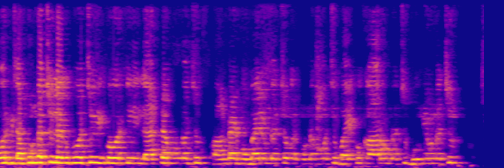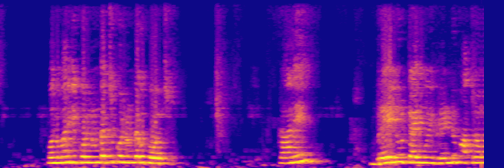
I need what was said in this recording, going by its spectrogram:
ఒకరికి డబ్బు ఉండొచ్చు లేకపోవచ్చు ఇంకొకరికి ల్యాప్టాప్ ఉండొచ్చు ఆండ్రాయిడ్ మొబైల్ ఉండొచ్చు ఒకరికి ఉండకపోవచ్చు బైక్ కారు ఉండొచ్చు భూమి ఉండొచ్చు. కొంతమందికి కొన్ని ఉండొచ్చు కొన్ని ఉండకపోవచ్చు. కానీ బ్రెయిన్ టైం ఇవి రెండు మాత్రం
